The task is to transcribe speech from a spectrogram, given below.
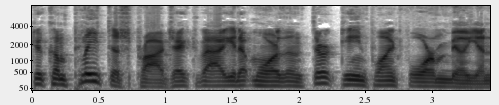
to complete this project valued at more than $13.4 million.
